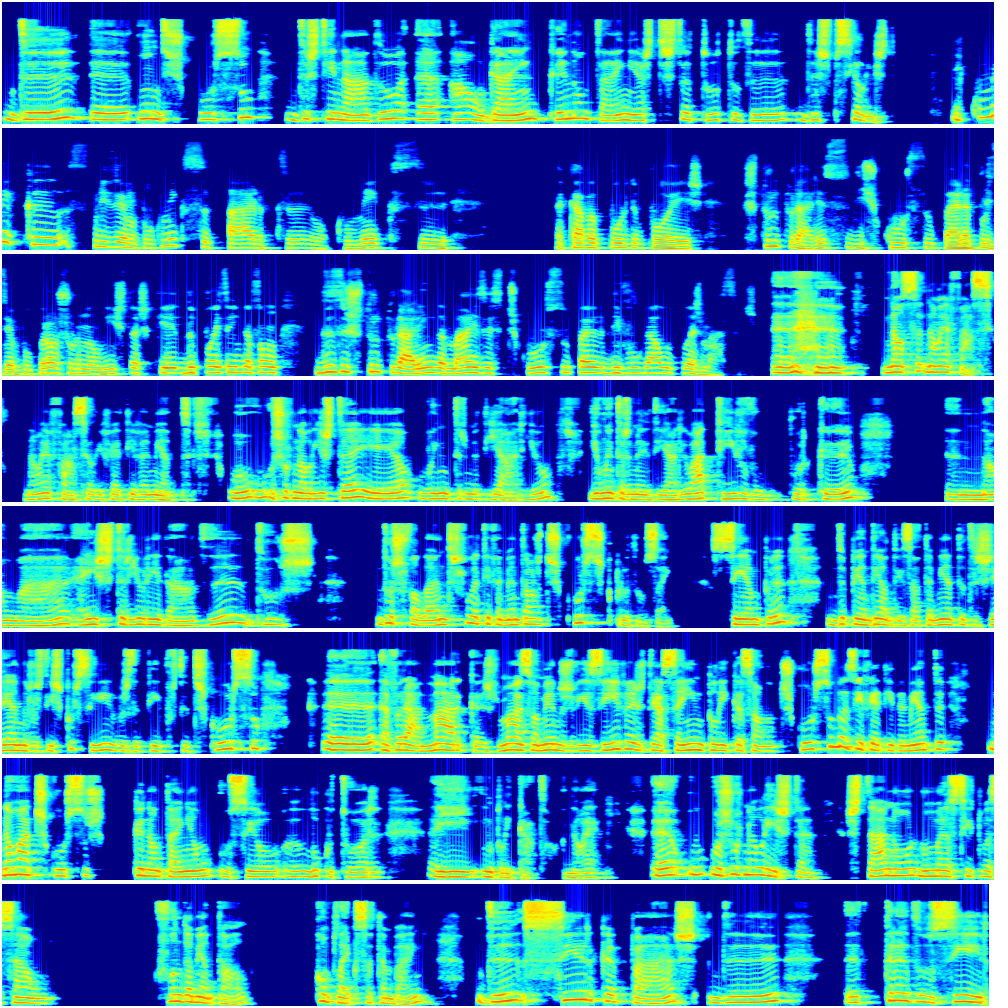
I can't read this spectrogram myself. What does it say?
de uh, um discurso destinado a alguém que não tem este estatuto de, de especialista. E como é que por exemplo, como é que se parte ou como é que se acaba por depois estruturar esse discurso para, por exemplo, para os jornalistas que depois ainda vão desestruturar ainda mais esse discurso para divulgá-lo pelas massas? Não, não é fácil. Não é fácil, efetivamente. O, o, jornalista é o intermediário e um intermediário ativo, porque não há a exterioridade dos, dos falantes relativamente aos discursos que produzem. Sempre dependendo exatamente de géneros discursivos, de tipos de discurso, Uh, haverá marcas mais ou menos visíveis dessa implicação no discurso, mas efetivamente não há discursos que não tenham o seu uh, locutor aí implicado, não é? Uh, o, o, jornalista está no, numa situação fundamental, complexa também, de ser capaz de uh, traduzir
